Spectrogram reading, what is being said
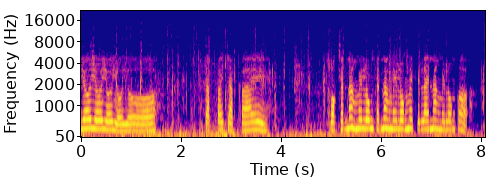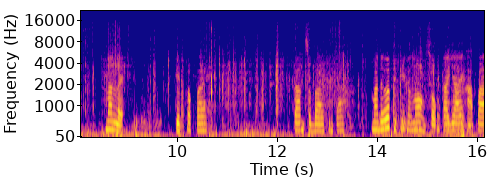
โยโยโยโยโยจับไปจับไป บอกฉันนั่งไม่ลง ฉันนั่งไม่ลงไม่เป็นไรนั่งไม่ลงก็ นั่นแหละ เก็บเข้าไป ตามสบายคุณตา มาเด้อพี่พี่ๆน้องๆสองตายายหาปลา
